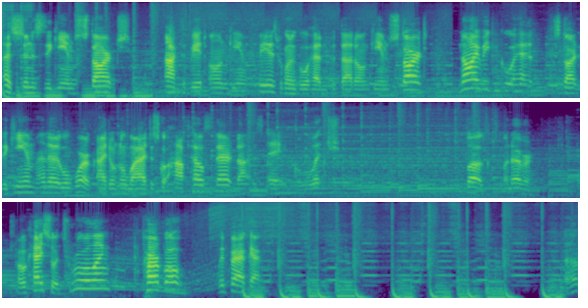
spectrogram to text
as soon as the game starts. Activate on game phase. We're going to go ahead and put that on game start. Now we can go ahead start the game and it will work. I don't know why I just got half health there. That is a glitch. Bug, whatever. Okay, so it's rolling. Purple. We back out. Oh.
